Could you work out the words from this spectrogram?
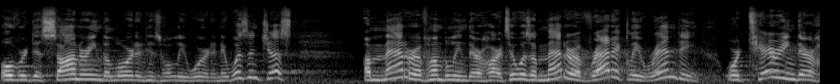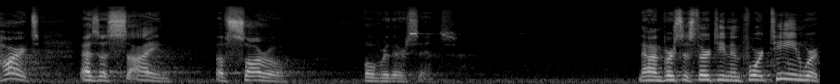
over dishonoring the Lord and His holy word. And it wasn't just a matter of humbling their hearts, it was a matter of radically rending or tearing their hearts as a sign of sorrow over their sins. Now, in verses 13 and 14, we're,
